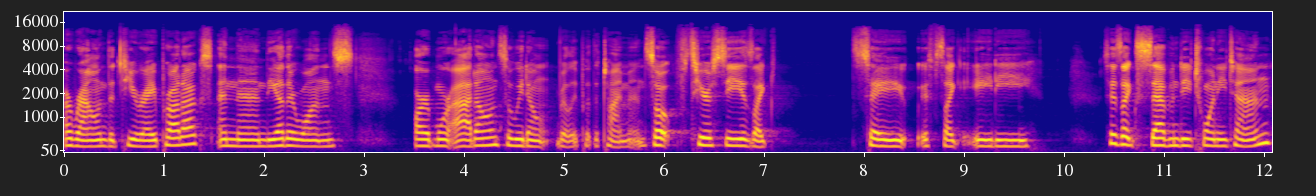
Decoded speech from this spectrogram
around the tier A products, and then the other ones are more add-ons, so we don't really put the time in. So tier C is like say if it's like 80 say it's like 70 20 10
